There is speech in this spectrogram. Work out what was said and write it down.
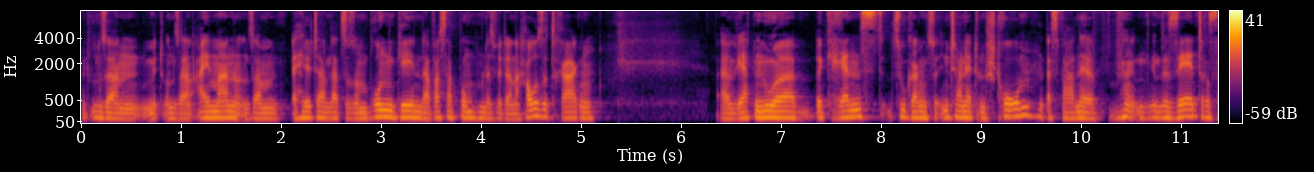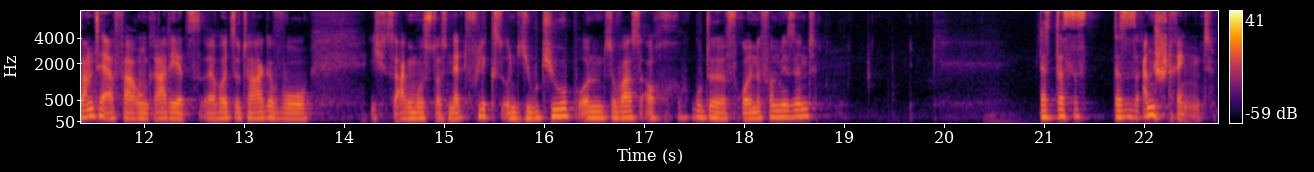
mit unseren, mit unseren Eimern, unseren Behältern da zu so einem Brunnen gehen, da Wasser pumpen, das wir dann nach Hause tragen. Äh, wir hatten nur begrenzt Zugang zu Internet und Strom. Das war eine, eine sehr interessante Erfahrung, gerade jetzt äh, heutzutage, wo ich sagen muss, dass Netflix und YouTube und sowas auch gute Freunde von mir sind. Das, das, ist, das ist anstrengend,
